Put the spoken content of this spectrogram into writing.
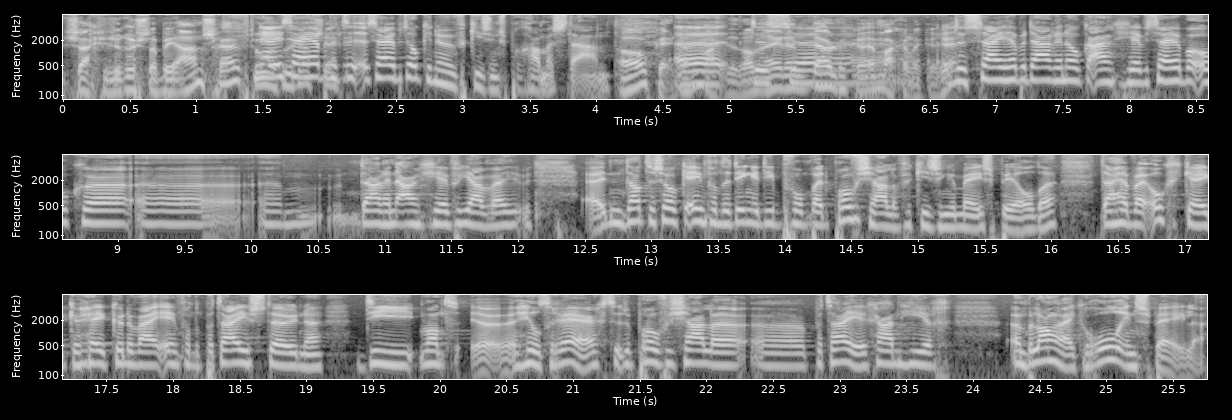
zachtjes rustig bij aanschuift? Nee, zij hebben, zeggen? het, zij hebben het ook in hun verkiezingsprogramma staan. Oh, Oké, dat Eh, maakt het dan dus, een hele duidelijker en makkelijker. Hè? Dus zij hebben daarin ook aangegeven. Zij hebben ook eh, eh, ehm, daarin aangegeven. Ja, wij, en dat is ook een van de dingen die bijvoorbeeld bij de provinciale verkiezingen meespeelden. Daar hebben wij ook gekeken. Hey, kunnen wij een van de partijen steunen die. Want eh, heel terecht, de provinciale eh, partijen gaan hier een belangrijke rol in spelen.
